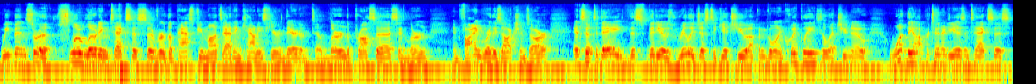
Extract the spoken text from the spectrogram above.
We've been sort of slow loading Texas over the past few months, adding counties here and there to, to learn the process and learn and find where these auctions are. And so today, this video is really just to get you up and going quickly to let you know what the opportunity is in Texas,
